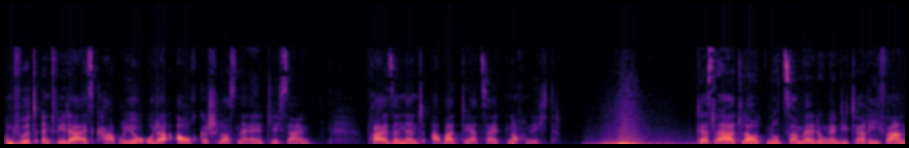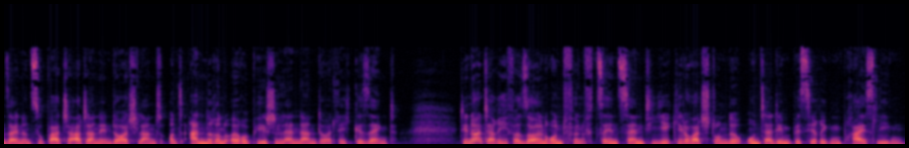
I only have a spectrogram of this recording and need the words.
und wird entweder als Cabrio oder auch geschlossen erhältlich sein. Preise nennt aber derzeit noch nicht. Tesla hat laut Nutzermeldungen die Tarife an seinen Superchargern in Deutschland und anderen europäischen Ländern deutlich gesenkt. Die neuen Tarife sollen rund 15 Cent je Kilowattstunde unter dem bisherigen Preis liegen.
